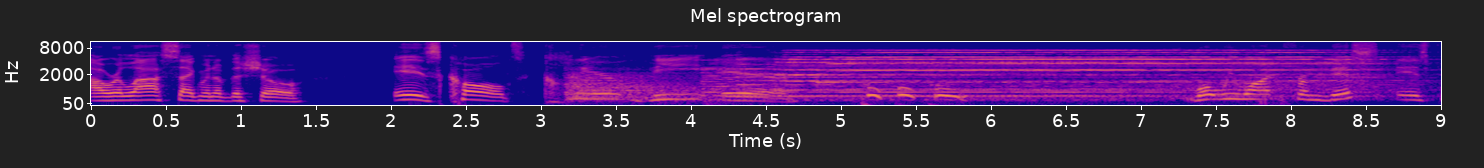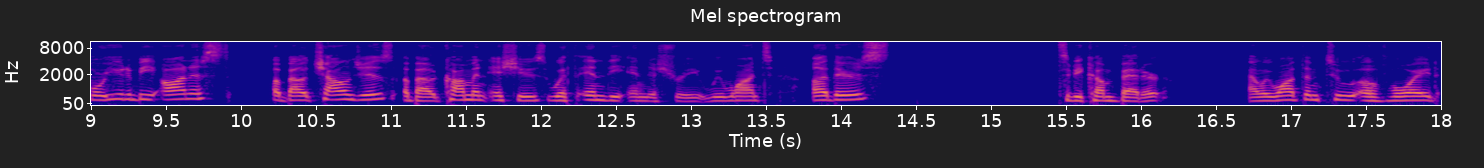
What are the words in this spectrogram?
Our last segment of the show is called Clear the Air. Poo, poo, poo. What we want from this is for you to be honest about challenges, about common issues within the industry. We want others to become better, and we want them to avoid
